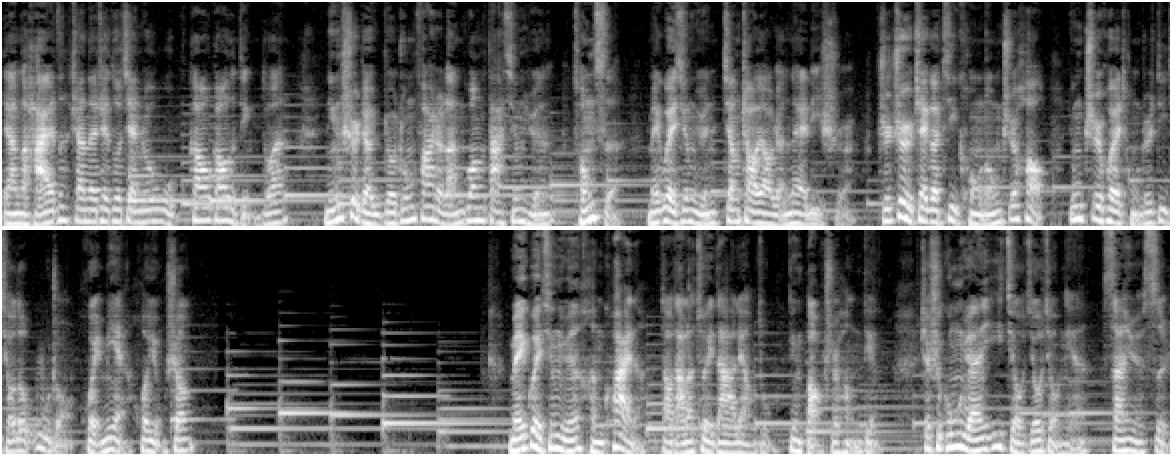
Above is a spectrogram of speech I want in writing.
两个孩子站在这座建筑物高高的顶端，凝视着宇宙中发着蓝光的大星云。从此，玫瑰星云将照耀人类历史，直至这个继恐龙之后用智慧统治地球的物种毁灭或永生。玫瑰星云很快的到达了最大亮度，并保持恒定。这是公元一九九九年三月四日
